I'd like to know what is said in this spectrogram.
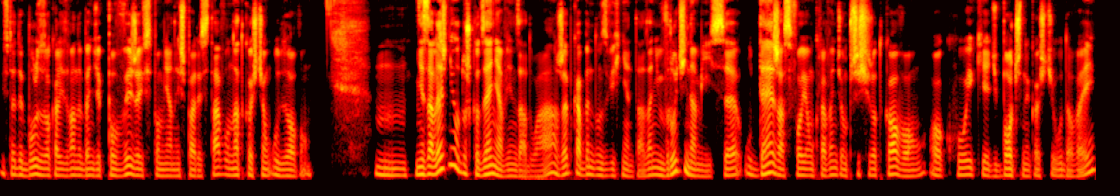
i wtedy ból zlokalizowany będzie powyżej wspomnianej szpary stawu nad kością udową. Mm, niezależnie od uszkodzenia więzadła, rzepka będąc zwichnięta, zanim wróci na miejsce, uderza swoją krawędzią przyśrodkową o kłykieć boczny kości udowej,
